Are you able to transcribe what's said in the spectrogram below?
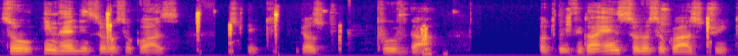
So him handing Solo Sikoa's streak just proves that okay, if you can end Solo Sikoa's streak,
